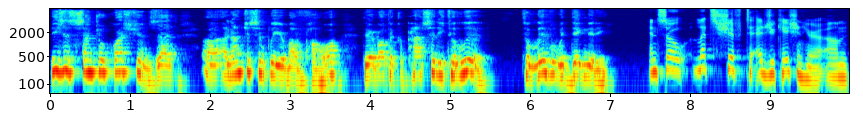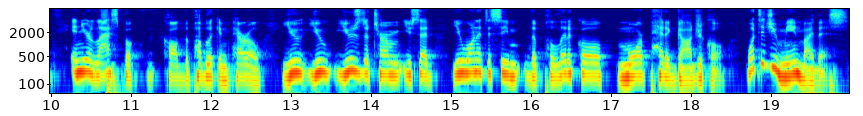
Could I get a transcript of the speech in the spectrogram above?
These are central questions that uh, are not just simply about power, they're about the capacity to live, to live with dignity. And so let's shift to education here. Um, in your last book called The Public in Peril, you, you used a term, you said you wanted to see the political more pedagogical. What did you mean by this?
